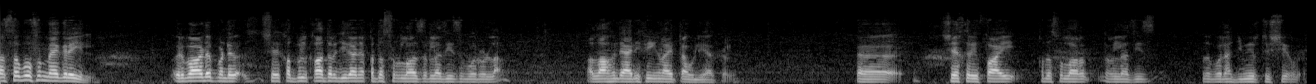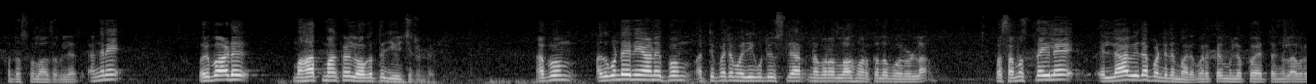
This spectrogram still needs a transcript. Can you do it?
തസവൂഫ് മേഖലയിൽ ഒരുപാട് പണ്ഡിത ഷെയ്ഖ് അബ്ദുൽ ഖാദർ ജിലാനി ഖദസുൽ അസീസ് പോലുള്ള അള്ളാഹുവിന്റെ അരിഫീങ്ങളായിട്ട് ഔലിയാക്കൾ. ഷെയ്ഖ് റിഫായി ഖദസുല്ലാ അസീസ് അതുപോലെ അജ്മീർ ചിഷി ഖദസുല്ലാ അങ്ങനെ ഒരുപാട് മഹാത്മാക്കൾ ലോകത്ത് ജീവിച്ചിട്ടുണ്ട്. അപ്പം അതുകൊണ്ട് തന്നെയാണ് ഇപ്പം അത്തിപ്പറ്റ മൊയ്തീൻകുട്ടി ഉസ്ലാർ നബർ അള്ളാഹു മർക്കത പോലുള്ള ഇപ്പോൾ സമസ്തയിലെ എല്ലാവിധ പണ്ഡിതന്മാരും മറക്കൽ മുല്ലക്കോയത്തങ്ങൾ അവർ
